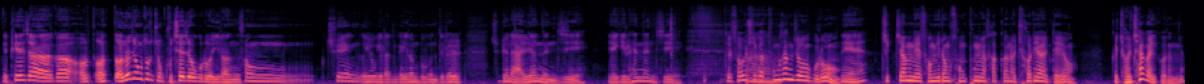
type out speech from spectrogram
근데 피해자가 어, 어, 느 정도로 좀 구체적으로 이런 성추행 의혹이라든가 이런 부분들을 주변에 알렸는지 얘기를 했는지 서울시가 아. 통상적으로 네. 직장 내 성희롱 성폭력 사건을 처리할 때요. 그 절차가 있거든요.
